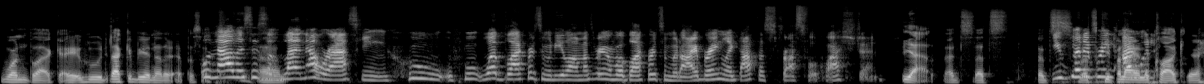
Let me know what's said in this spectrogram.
one black guy who that could be another episode. Well, now this is um, now we're asking who who what black person would Elon Musk bring or what black person would I bring? Like that's a stressful question. Yeah, that's that's that's. You've got to bring. Keep an eye I would, on the clock here.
